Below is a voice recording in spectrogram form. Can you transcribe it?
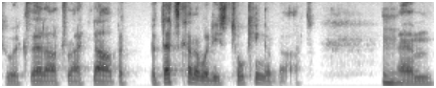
to work that out right now but but that's kind of what he's talking about. Mm. um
